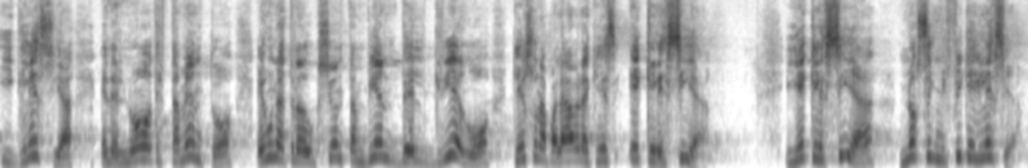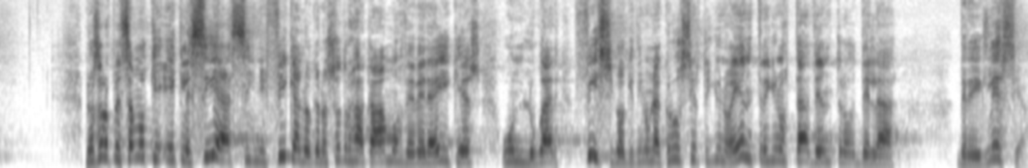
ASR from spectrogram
iglesia en el Nuevo Testamento, es una traducción también del griego, que es una palabra que es eclesía. Y eclesía no significa iglesia. Nosotros pensamos que eclesía significa lo que nosotros acabamos de ver ahí, que es un lugar físico que tiene una cruz, ¿cierto? Y uno entra y uno está dentro de la, de la iglesia.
